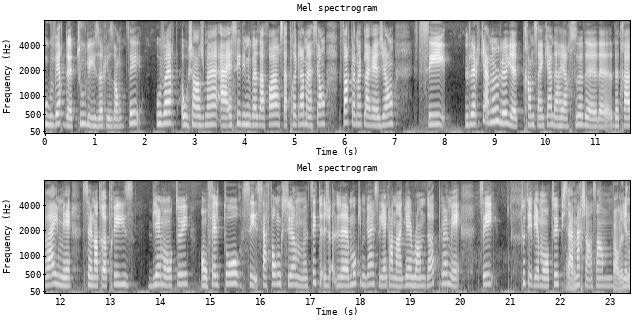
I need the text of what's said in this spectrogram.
Ouverte de tous les horizons, tu sais, ouverte au changement, à essayer des nouvelles affaires, sa programmation, faire connaître la région, c'est le ricaneux là, il y a 35 ans derrière ça de, travail, mais c'est une entreprise bien montée, on fait le tour, ça fonctionne. le mot qui me vient, c'est rien qu'en anglais round-up, là, mais tu sais, tout est bien monté, puis ça Ouais. marche ensemble. Parler Il y a de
